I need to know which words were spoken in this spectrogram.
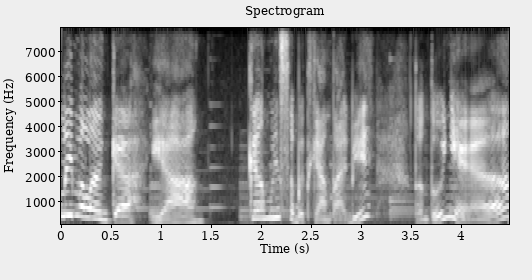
lima langkah yang kami sebutkan tadi, tentunya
